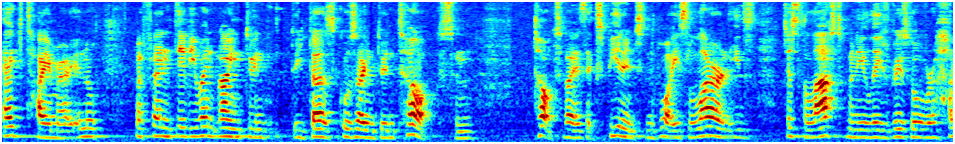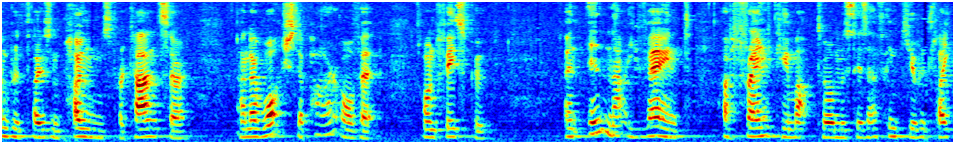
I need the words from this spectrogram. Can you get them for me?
egg timer. You know, my friend Davey went round doing, he does, goes around doing talks and talks about his experience and what he's learned. He's just the last one he raised over a hundred thousand pounds for cancer. And I watched a part of it on Facebook. And in that event, a friend came up to him and says, I think you would like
